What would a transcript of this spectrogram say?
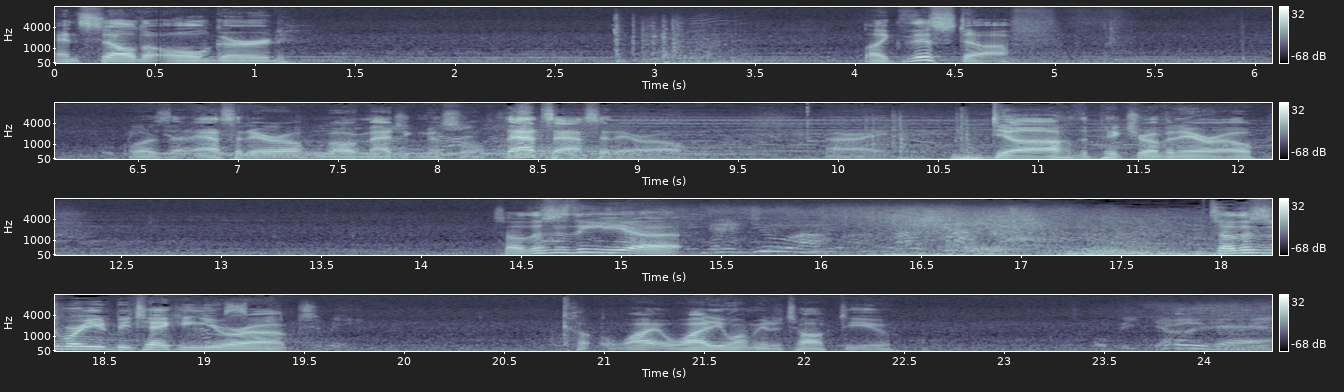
and sell to Olgerd. Like this stuff. What is that? Acid arrow? Oh, magic missile. That's acid arrow. Alright. Duh. The picture of an arrow. So this is the, uh... So this is where you'd be taking your, uh... Why, why do you want me to talk to you? Hey there.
